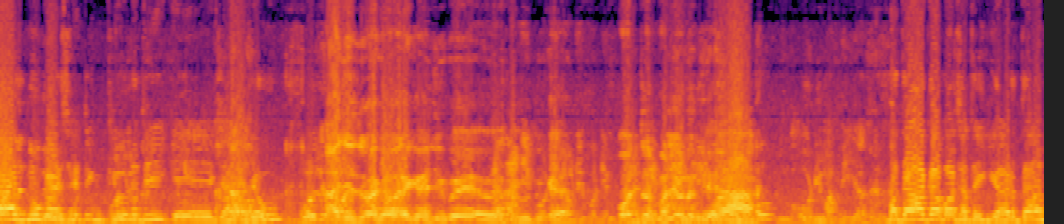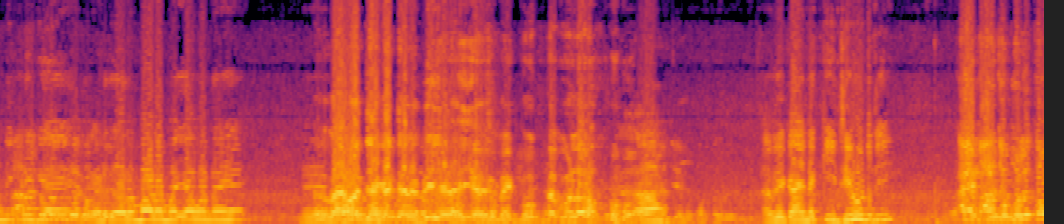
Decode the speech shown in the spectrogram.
આજનું કઈ સેટિંગ થયું નથી કે ક્યાં જવું? આજે જો ખબર કે હજી કોઈ સ્પોન્સર મળ્યો નથી. હા. ઓડીમાં થઈ જશે બધા આગા પાછા થઈ ગયા અડધા આમ નીકળી ગયા અડધા રમાડામાં જવાના હે હવે કાંઈ નક્કી થયું નથી? આ માર જો બોલે તો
